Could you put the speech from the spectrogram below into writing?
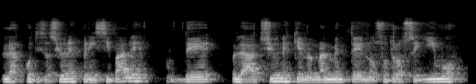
las cotizaciones principales de las acciones que normalmente nosotros seguimos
